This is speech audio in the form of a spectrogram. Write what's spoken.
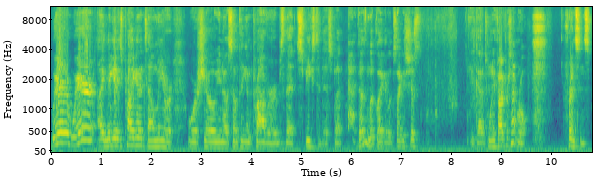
where, where, like, again, he's probably going to tell me or, or show, you know, something in Proverbs that speaks to this, but it doesn't look like it. it looks like it's just, he's got a 25% rule. For instance,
